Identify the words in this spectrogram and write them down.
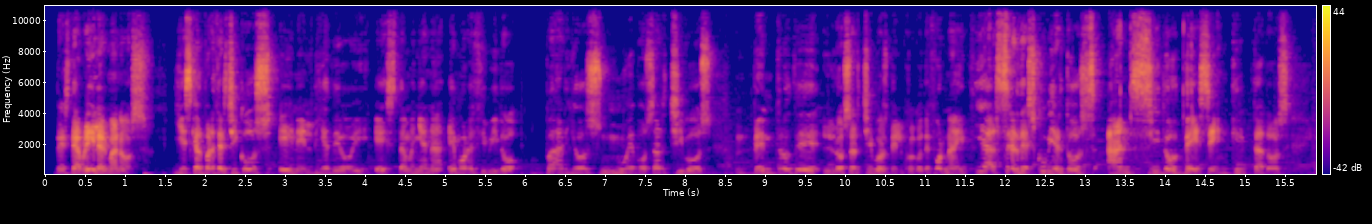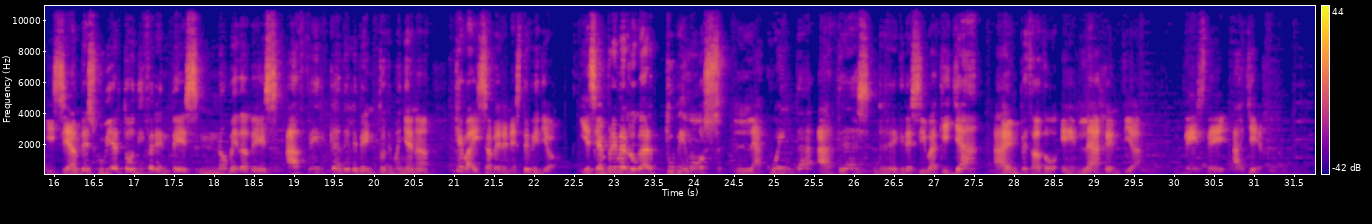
Desde abril, hermanos. Y es que al parecer, chicos, en el día de hoy, esta mañana, hemos recibido varios nuevos archivos dentro de los archivos del juego de Fortnite y al ser descubiertos han sido desencriptados y se han descubierto diferentes novedades acerca del evento de mañana que vais a ver en este vídeo. Y es que en primer lugar tuvimos la cuenta atrás regresiva que ya ha empezado en la agencia desde ayer.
